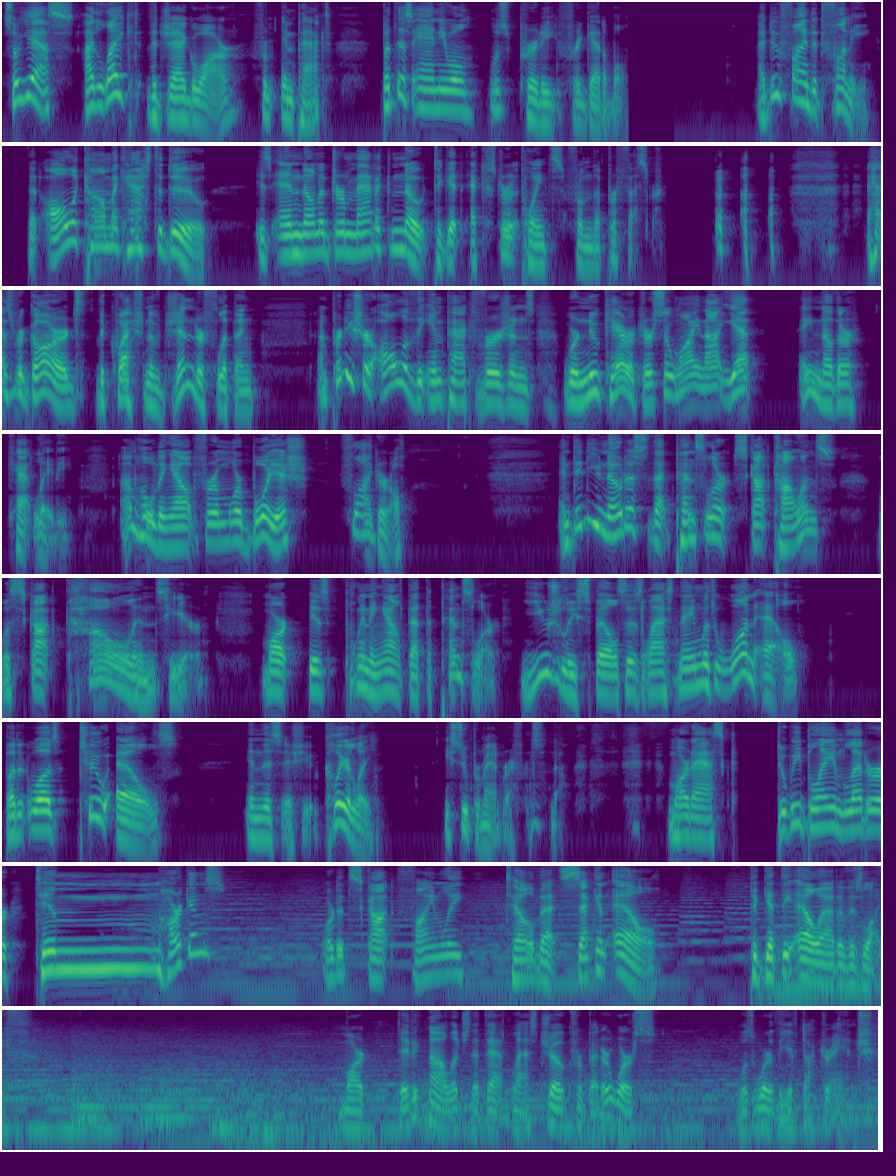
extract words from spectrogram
So, yes, I liked the Jaguar from Impact, but this annual was pretty forgettable. I do find it funny that all a comic has to do is end on a dramatic note to get extra points from the professor. As regards the question of gender flipping, I'm pretty sure all of the Impact versions were new characters, so why not yet another cat lady? I'm holding out for a more boyish Fly Girl. And did you notice that penciler Scott Kolins was Scott Collins here? Mart is pointing out that the penciler usually spells his last name with one L, but it was two L's in this issue. Clearly, a Superman reference. No. Mart asked, Do we blame letterer Tim Harkins? Or did Scott finally tell that second L to get the L out of his life? Mart did acknowledge that that last joke, for better or worse, was worthy of Dr. Ange.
